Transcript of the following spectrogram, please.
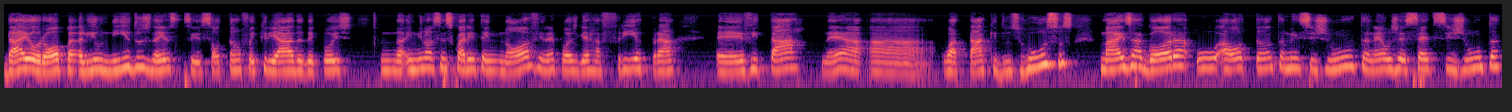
da Europa ali unidos. Né? Essa OTAN foi criada depois em 1949, né, pós-Guerra Fria, para é, evitar né, a, a, o ataque dos russos, mas agora o, a OTAN também se junta, né, o G7 se junta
